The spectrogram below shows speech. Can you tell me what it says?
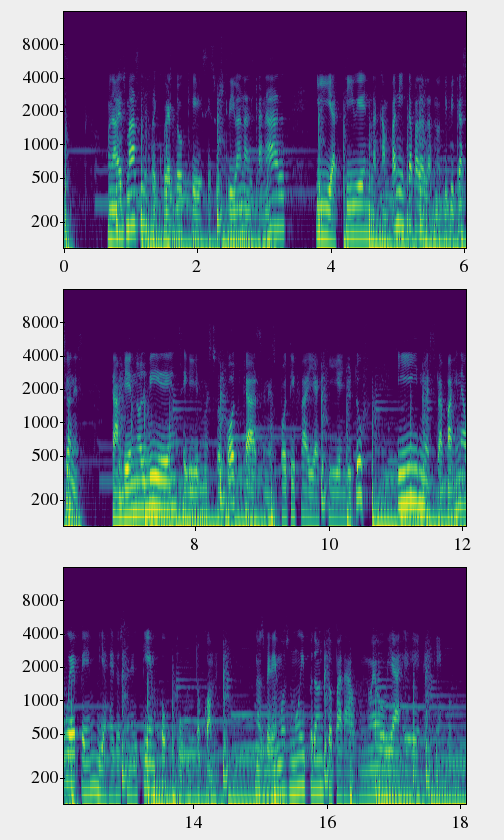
Una vez más les recuerdo que se suscriban al canal y activen la campanita para las notificaciones. También no olviden seguir nuestro podcast en Spotify y aquí en YouTube y nuestra página web en viajeroseneltiempo.com. Nos veremos muy pronto para un nuevo viaje en el tiempo.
